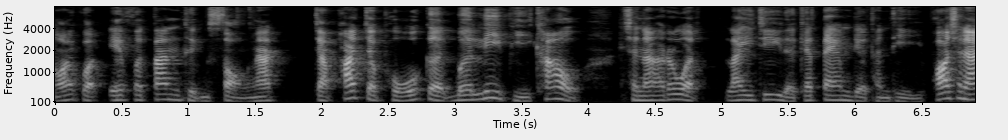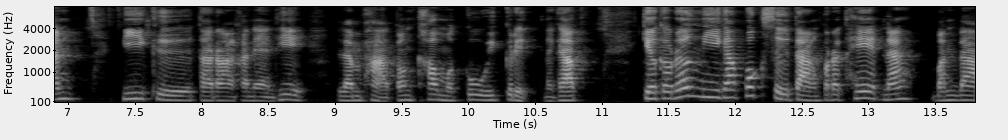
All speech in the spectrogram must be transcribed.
น้อยกว่าเอฟเวอร์ตันถึง 2 นัดจับพัดจับโผเกิดเบอร์ลี่ผีเข้า ชนะรวดไล่จี้เหลือแค่แต้มเดียวทันที เพราะฉะนั้นนี่คือตารางคะแนนที่แลมพาร์ต้องเข้ามากู้วิกฤตนะครับเกี่ยวกับเรื่องนี้ครับพวกสื่อต่างประเทศนะบรรดา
